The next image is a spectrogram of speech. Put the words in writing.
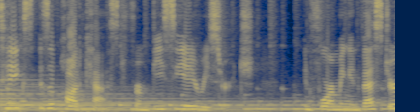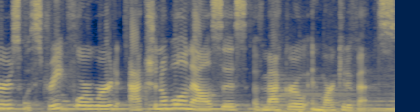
Takes is a podcast from BCA Research, informing investors with straightforward, actionable analysis of macro and market events.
